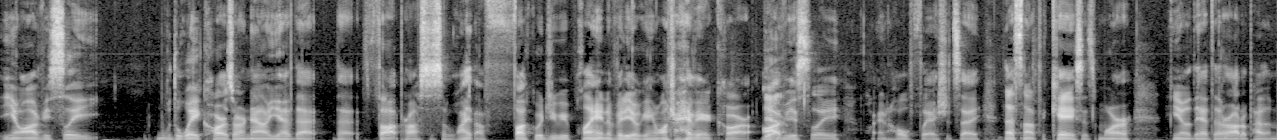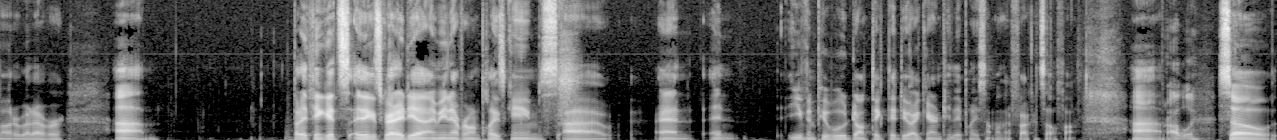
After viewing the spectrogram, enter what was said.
you know obviously the way cars are now, you have that that thought process of why the fuck would you be playing a video game while driving a car? Yeah. Obviously, and hopefully, I should say that's not the case. It's more you know they have their autopilot mode or whatever. Um, but I think it's I think it's a great idea. I mean, everyone plays games, uh, and and even people who don't think they do, I guarantee they play something on their fucking cell phone. Um, Probably. so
